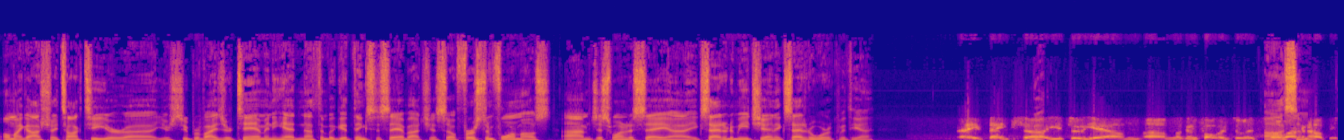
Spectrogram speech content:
oh my gosh, I talked to your uh, your supervisor, Tim, and he had nothing but good things to say about you. So, first and foremost, um, just wanted to say uh, excited to meet you and excited to work with you. Hey, thanks. Uh, you too. Yeah, I'm, I'm looking forward to it. So I Awesome. can help you.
